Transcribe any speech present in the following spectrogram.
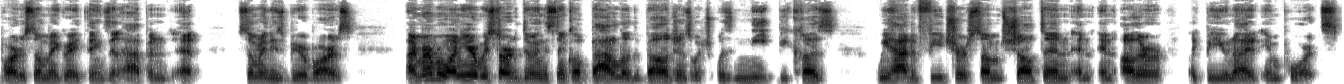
part of so many great things that happened at so many of these beer bars. I remember one year we started doing this thing called Battle of the Belgians, which was neat because we had to feature some Shelton and, and other like B United imports.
